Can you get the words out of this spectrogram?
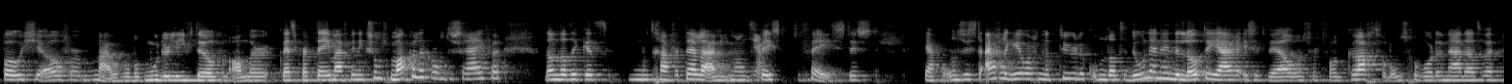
postje over nou, bijvoorbeeld moederliefde of een ander kwetsbaar thema vind ik soms makkelijker om te schrijven dan dat ik het moet gaan vertellen aan iemand Ja. face-to-face. Dus ja, voor ons is het eigenlijk heel erg natuurlijk om dat te doen. En in de loop der jaren is het wel een soort van kracht van ons geworden. Nadat we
